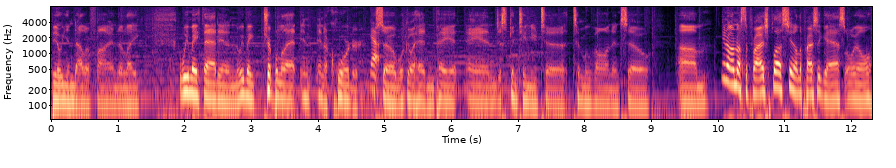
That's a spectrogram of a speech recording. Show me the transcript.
billion dollar fine, they're like, we make that in, we make triple of that in, in a quarter. Yeah. So we'll go ahead and pay it and just continue to to move on. And so. Um, you know, I'm not surprised. Plus, you know, the price of gas, oil,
